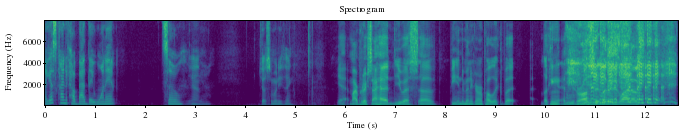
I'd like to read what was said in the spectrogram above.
I guess kind of how bad they want it. So yeah. yeah. Justin, what do you think? Yeah, my prediction I had U.S. Uh, beating Dominican Republic, but looking at these roster, looking at these lineups,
